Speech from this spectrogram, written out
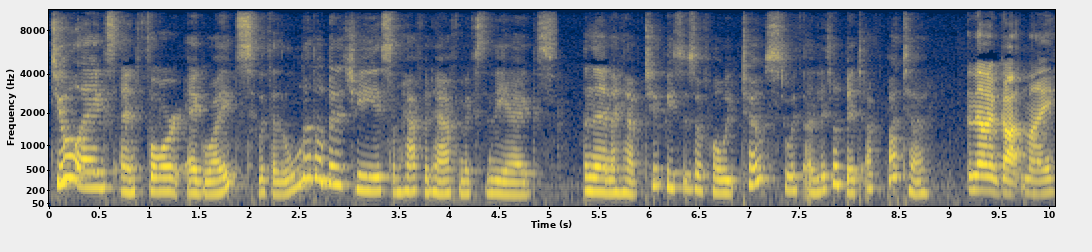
two whole eggs and four egg whites with a little bit of cheese, some half and half mixed in the eggs. And then I have two pieces of whole wheat toast with a little bit of butter. And then I've got my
